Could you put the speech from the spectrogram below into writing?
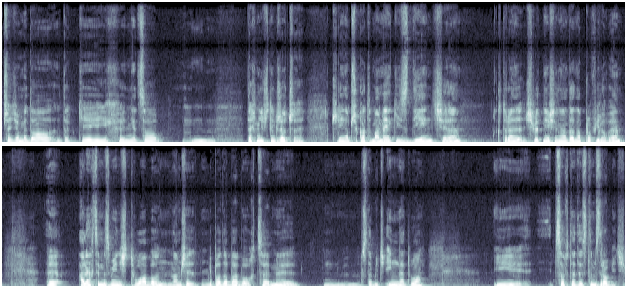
przejdziemy do takich nieco mm, technicznych rzeczy, czyli na przykład mamy jakieś zdjęcie, które świetnie się nada na profilowe, e, ale chcemy zmienić tło, bo nam się nie podoba, bo chcemy mm, wstawić inne tło. I co wtedy z tym zrobić?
